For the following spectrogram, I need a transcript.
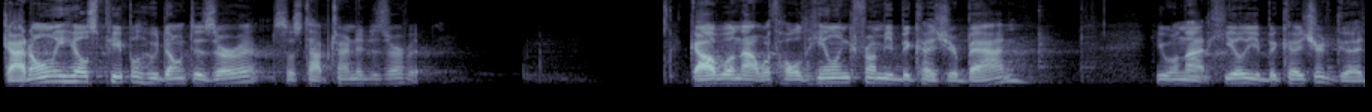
God only heals people who don't deserve it, so stop trying to deserve it. God will not withhold healing from you because you're bad. He will not heal you because you're good.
